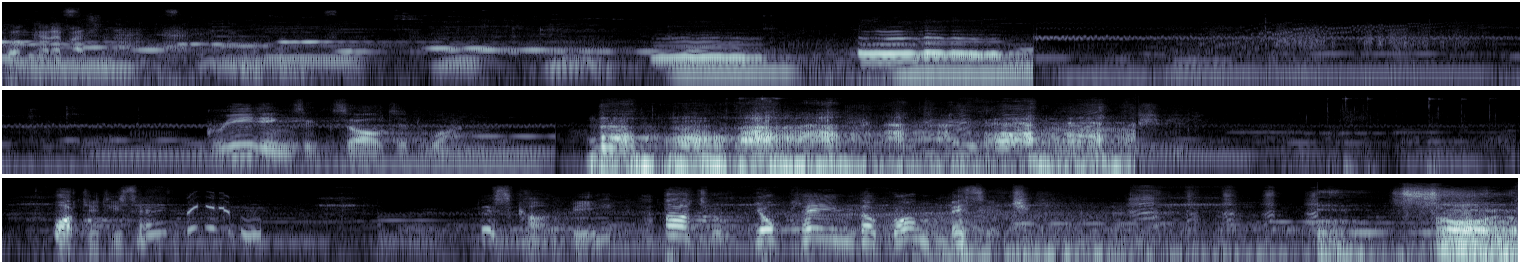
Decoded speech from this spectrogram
Con cara passata. Greetings, Exalted One. What did he say? This can't be. Artoo, you're playing the wrong message. Solo.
